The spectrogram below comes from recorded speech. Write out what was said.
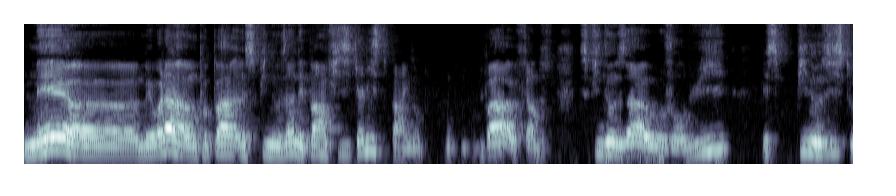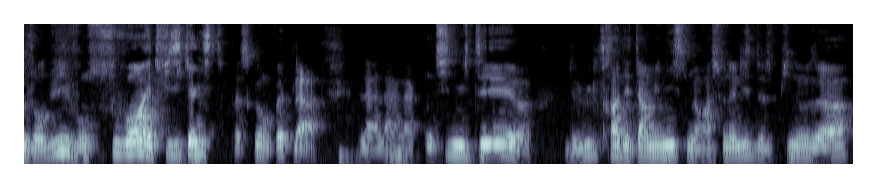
Mais euh, mais voilà, on peut pas Spinoza n'est pas un physicaliste par exemple. Donc on peut pas faire de Spinoza aujourd'hui les spinozistes aujourd'hui vont souvent être physicalistes parce que en fait la, la, la, continuité euh, de l'ultra-déterminisme rationaliste de Spinoza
